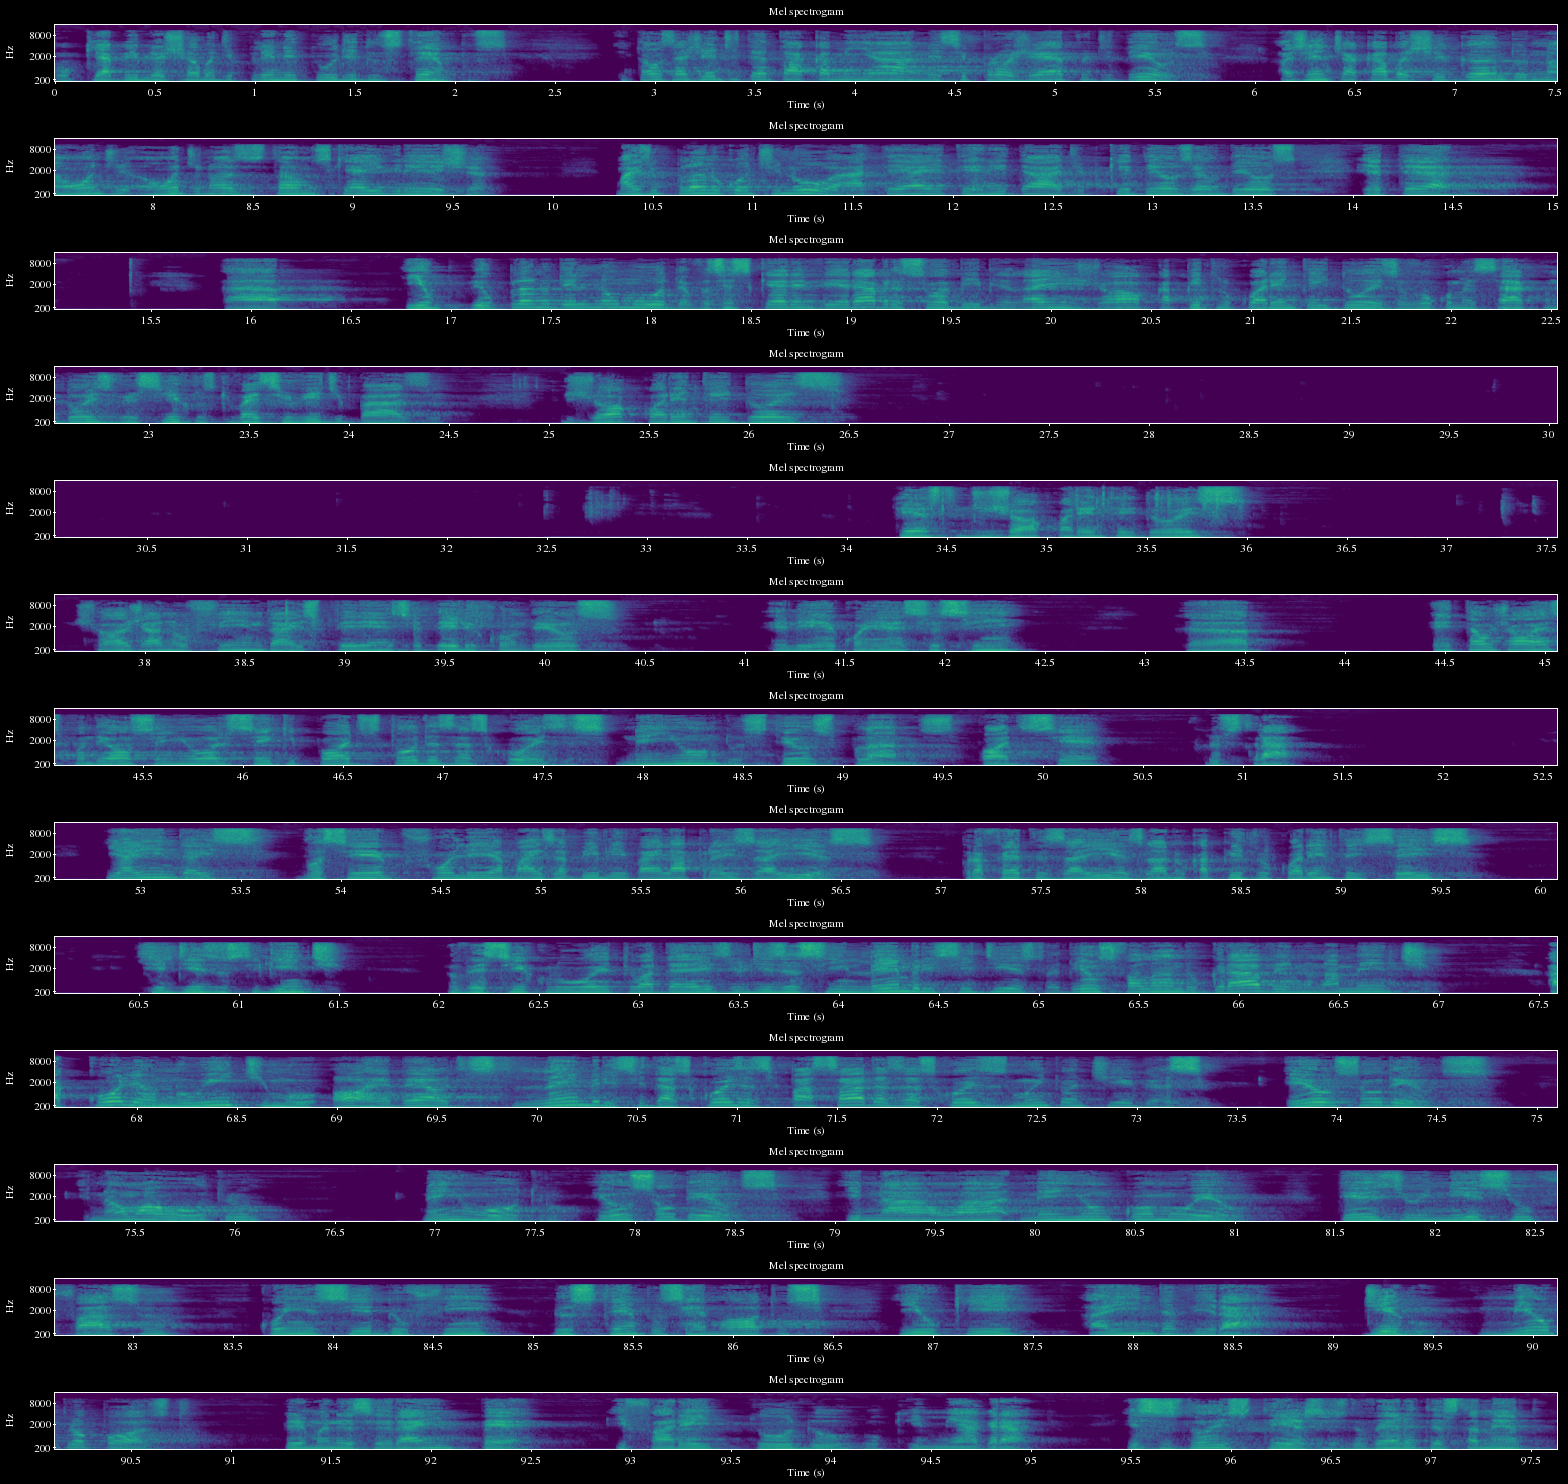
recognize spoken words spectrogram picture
o que a Bíblia chama de plenitude dos tempos. Então, se a gente tentar caminhar nesse projeto de Deus, a gente acaba chegando na onde, onde nós estamos, que é a igreja. Mas o plano continua até a eternidade, porque Deus é um Deus eterno. Ah, e, o, e o plano dele não muda. Vocês querem ver? Abra sua Bíblia lá em Jó, capítulo 42. Eu vou começar com dois versículos que vai servir de base. Jó 42. Texto de Jó 42. Jó, já no fim da experiência dele com Deus, ele reconhece assim: é, Então Jó respondeu ao Senhor: Sei que podes todas as coisas, nenhum dos teus planos pode ser frustrado. E ainda, você folheia mais a Bíblia e vai lá para Isaías, o profeta Isaías, lá no capítulo 46, ele diz o seguinte: no versículo 8 a 10, ele diz assim: Lembre-se disto, é Deus falando, gravem-no na mente, acolham no íntimo, ó rebeldes, lembre-se das coisas passadas, das coisas muito antigas. Eu sou Deus, e não há outro, nenhum outro. Eu sou Deus, e não há nenhum como eu. Desde o início faço conhecido o fim dos tempos remotos e o que ainda virá. Digo, meu propósito permanecerá em pé e farei tudo o que me agrada. Esses dois textos do Velho Testamento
